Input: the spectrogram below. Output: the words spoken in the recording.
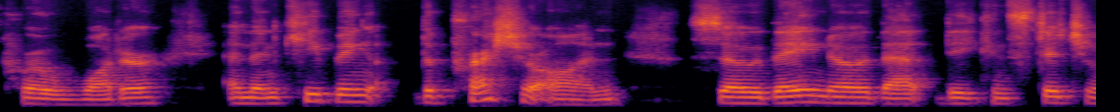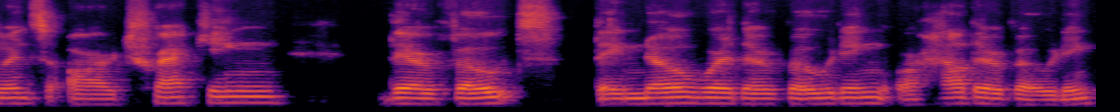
pro water, and then keeping the pressure on so they know that the constituents are tracking their votes, they know where they're voting or how they're voting,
